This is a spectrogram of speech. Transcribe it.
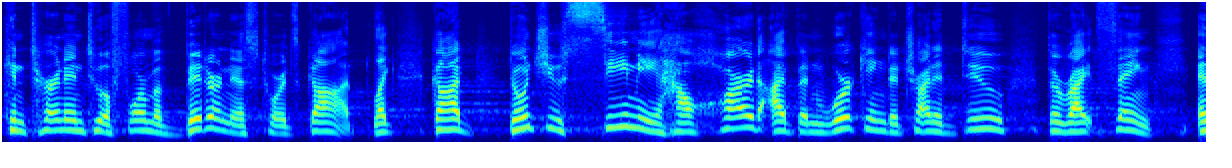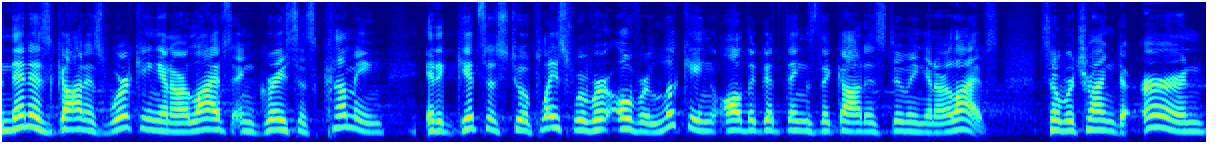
can turn into a form of bitterness towards God. Like, God, don't you see me how hard I've been working to try to do the right thing? And then as God is working in our lives and grace is coming, it gets us to a place where we're overlooking all the good things that God is doing in our lives. So we're trying to earn,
